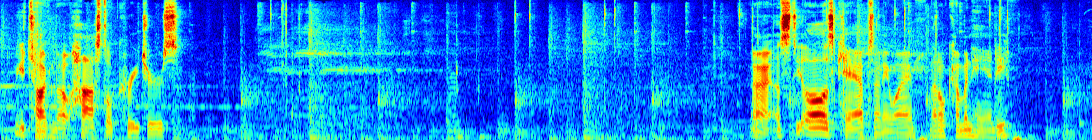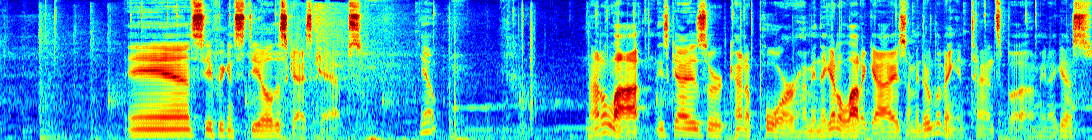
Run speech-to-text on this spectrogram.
What are you talking about, hostile creatures? Alright, let's steal all his caps anyway. That'll come in handy. And see if we can steal this guy's caps. Yep. Not a lot. These guys are kind of poor. I mean, they got a lot of guys. I mean, they're living in tents, but, I mean, I guess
